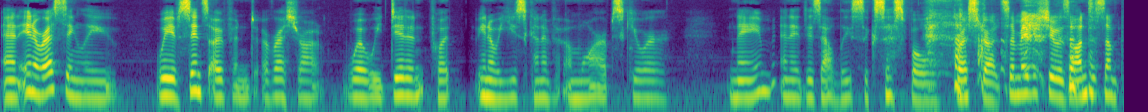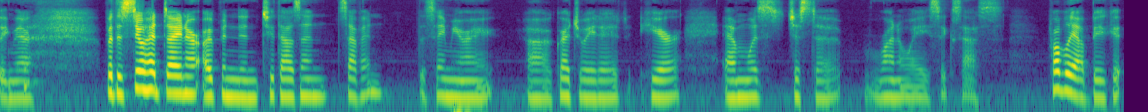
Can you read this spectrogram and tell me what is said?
And interestingly, we have since opened a restaurant where we didn't put, you know, we used kind of a more obscure name, and it is our least successful restaurant. So maybe she was onto something there. But the Steelhead Diner opened in 2007, the same year I uh, graduated here, and was just a runaway success probably our big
